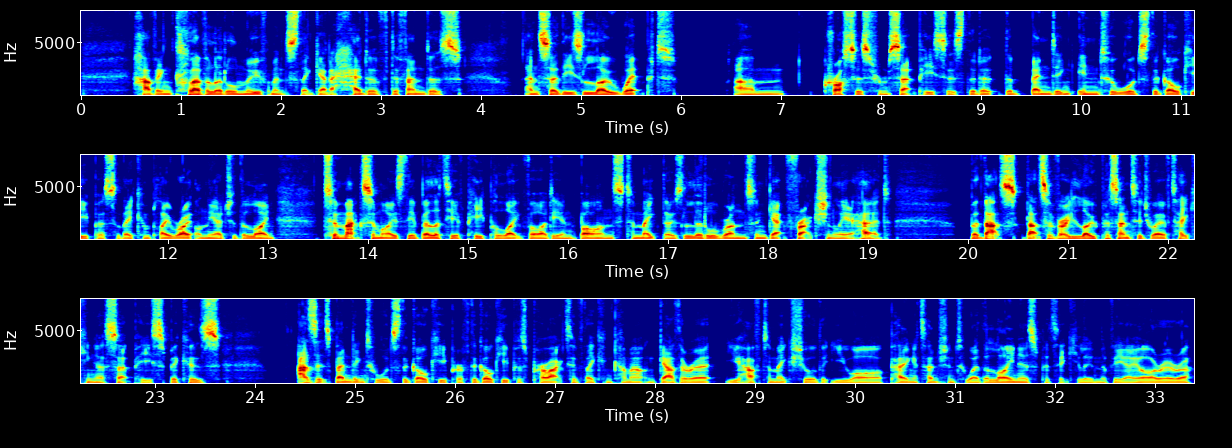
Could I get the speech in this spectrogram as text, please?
having clever little movements that get ahead of defenders. And so these low whipped um, crosses from set pieces that are the bending in towards the goalkeeper so they can play right on the edge of the line to maximise the ability of people like Vardy and Barnes to make those little runs and get fractionally ahead. But that's that's a very low percentage way of taking a set piece because as it's bending towards the goalkeeper, if the goalkeeper's proactive, they can come out and gather it. You have to make sure that you are paying attention to where the line is, particularly in the VAR era.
